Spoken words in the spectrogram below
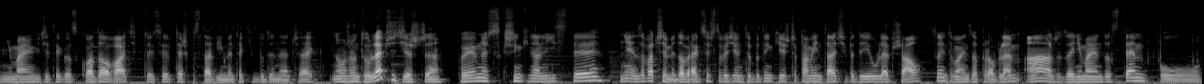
Nie mają gdzie tego składować. Tutaj sobie też postawimy taki budyneczek. No możemy tu ulepszyć jeszcze. Pojemność skrzynki na listy. Nie, zobaczymy. Dobra, jak coś to będziemy te budynki jeszcze pamiętać i będę je ulepszał. Co oni tu mają za problem? A, że tutaj nie mają dostępu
